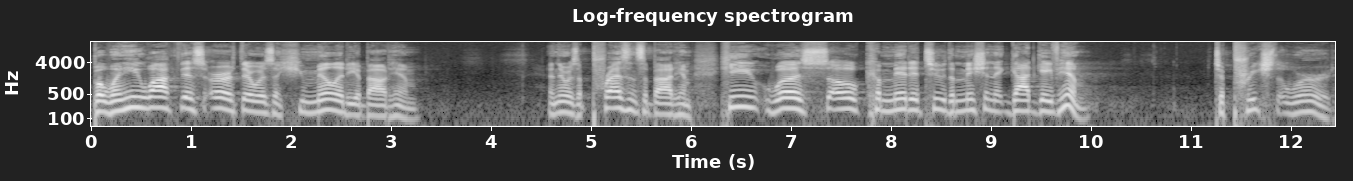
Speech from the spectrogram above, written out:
But when he walked this earth, there was a humility about him. And there was a presence about him. He was so committed to the mission that God gave him to preach the word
